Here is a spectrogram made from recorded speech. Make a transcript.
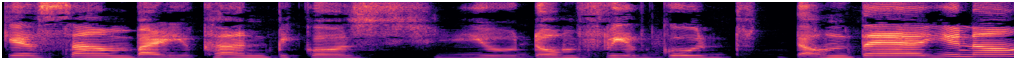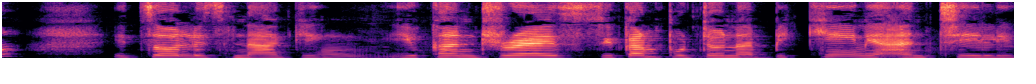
get some but you can't because you don't feel good down there, you know? It's always nagging. You can't dress you can't put on a bikini until you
